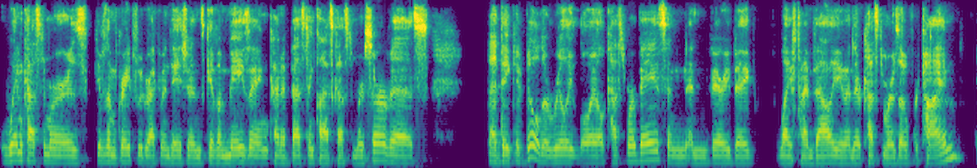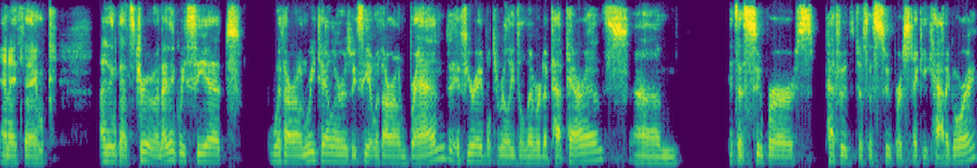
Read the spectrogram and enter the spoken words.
win customers, give them great food recommendations, give amazing kind of best in class customer service, that they could build a really loyal customer base and, and very big lifetime value and their customers over time. And I think I think that's true. And I think we see it with our own retailers, we see it with our own brand. If you're able to really deliver to pet parents, um, it's a super pet food's just a super sticky category.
